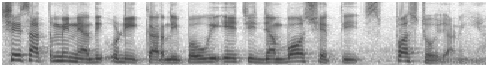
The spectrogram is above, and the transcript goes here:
6-7 ਮਹੀਨਿਆਂ ਦੀ ਉਡੀਕ ਕਰਨੀ ਪਊਗੀ। ਇਹ ਚੀਜ਼ਾਂ ਬਹੁਤ ਛੇਤੀ ਸਪਸ਼ਟ ਹੋ ਜਾਣਗੀਆਂ।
